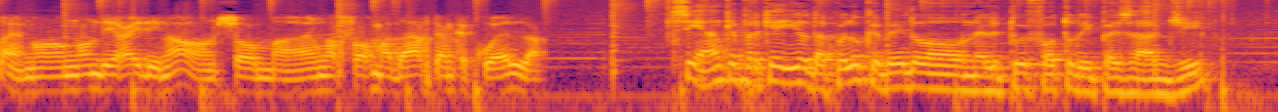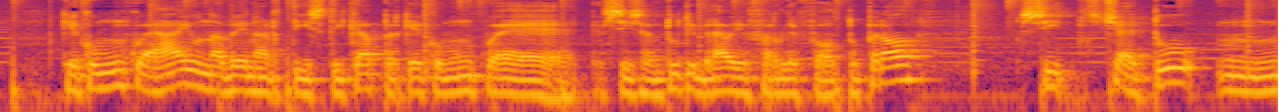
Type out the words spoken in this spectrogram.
Beh, non, non direi di no, insomma, è una forma d'arte anche quella. Sì, anche perché io da quello che vedo nelle tue foto dei paesaggi, che comunque hai una vena artistica, perché comunque si sono tutti bravi a fare le foto, però sì, cioè, tu mh, mm,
